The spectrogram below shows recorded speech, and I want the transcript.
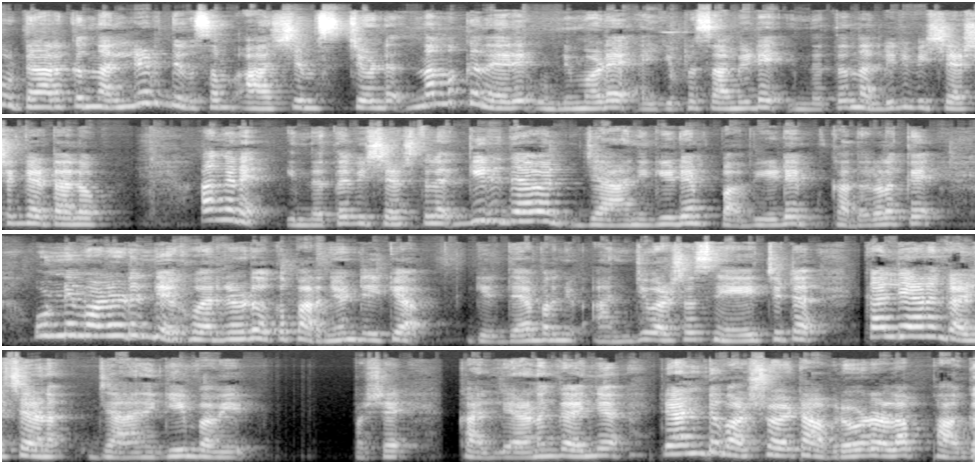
കൂട്ടുകാർക്ക് നല്ലൊരു ദിവസം ആശംസിച്ചുകൊണ്ട് നമുക്ക് നേരെ ഉണ്ണിമോടെ അയ്യപ്പസ്വാമിയുടെ ഇന്നത്തെ നല്ലൊരു വിശേഷം കേട്ടാലോ. അങ്ങനെ ഇന്നത്തെ വിശേഷത്തിൽ ഗിരിദേവൻ ജാനകിയുടെയും പവിയുടെയും കഥകളൊക്കെ ഉണ്ണിമോളോടും രഘുവരനോടും ഒക്കെ പറഞ്ഞുകൊണ്ടിരിക്കുക ഗിരിദേവൻ പറഞ്ഞു അഞ്ചു വർഷം സ്നേഹിച്ചിട്ട് കല്യാണം കഴിച്ചാണ് ജാനകിയും പവിയും. പക്ഷെ കല്യാണം കഴിഞ്ഞ് രണ്ട് വർഷമായിട്ട് അവരോടുള്ള പക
